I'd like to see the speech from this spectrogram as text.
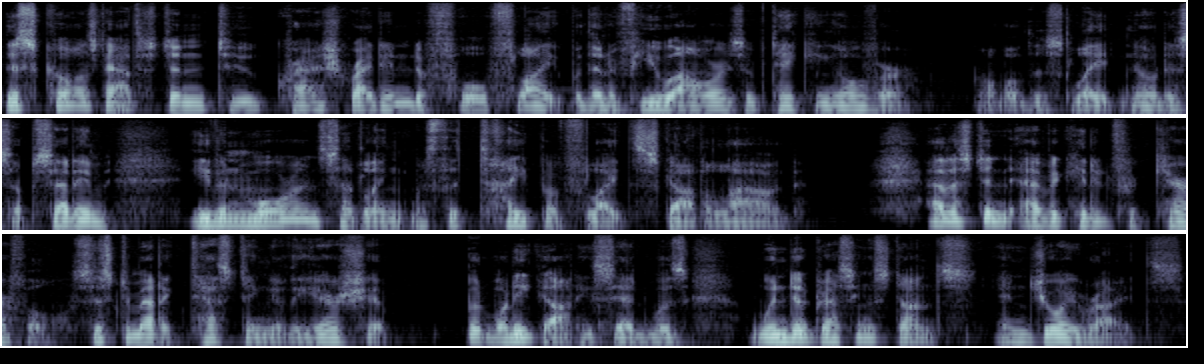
This caused Atherstone to crash right into full flight within a few hours of taking over. Although this late notice upset him, even more unsettling was the type of flight Scott allowed. Atherstone advocated for careful, systematic testing of the airship, but what he got, he said, was window dressing stunts and joyrides.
